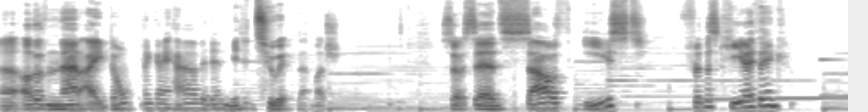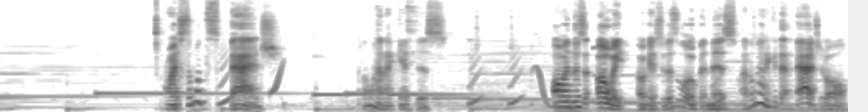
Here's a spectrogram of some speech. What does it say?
Uh, other than that, I don't think I have it in me to do it that much. So it said southeast for this key, I think. Oh, I still want this badge. I don't know how to get this. Oh, and there's... Oh, wait. Okay, so this will open this. I don't know how to get that badge at all.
